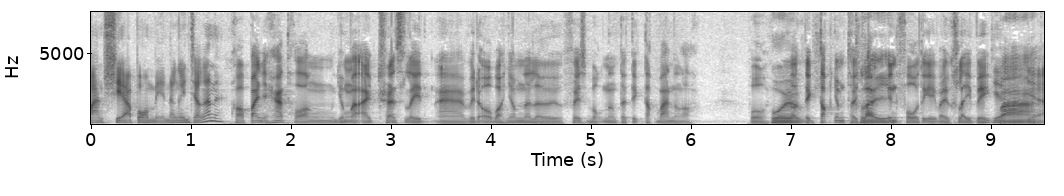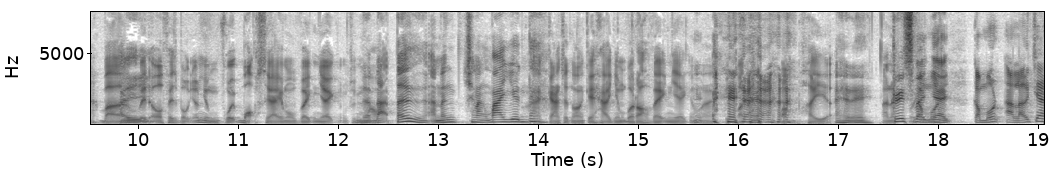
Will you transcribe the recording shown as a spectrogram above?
បាន share ព័ត៌មានហ្នឹងអញ្ចឹងណាក៏បញ្ហាត្រង់ខ្ញុំមកអាច translate អាវីដេអូរបស់ខ្ញុំនៅលើ Facebook ហ្នឹងទៅ TikTok បានទាំងអស់ព្រោះព្រោះដល់ TikTok ខ្ញុំត្រូវខ្លី info ទីឲ្យខ្លីពេក Yeah. បាទ yeah. បើហើយវីដេអូ Facebook ខ្ញុំខ្ញុំអង្គុយបកស្រាយមកវែកញែកអ្នកដាក់ទៅអាហ្នឹងឆ្នាំងបាយយើងតាការចំនួនគេហៅខ្ញុំបរោះវែកញែកហ្នឹងបាទបំភ័យអាហ្នឹង Chris វិញញ៉ែកកមុនឥឡូវចេះ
